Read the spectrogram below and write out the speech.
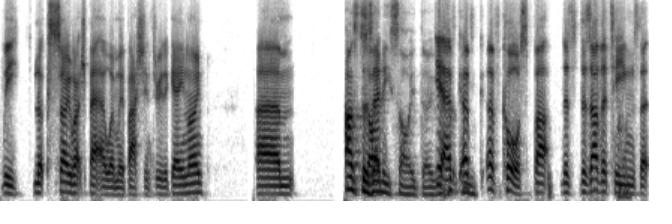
we look so much better when we're bashing through the game line. Um, As does so, any side, though. Yeah, of, of, of course, but there's there's other teams that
